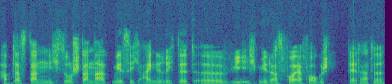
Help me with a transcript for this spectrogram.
habe das dann nicht so standardmäßig eingerichtet, äh, wie ich mir das vorher vorgestellt hatte.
